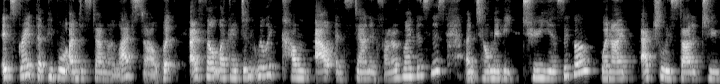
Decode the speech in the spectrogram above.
It's great that people understand my lifestyle, but I felt like I didn't really come out and stand in front of my business until maybe two years ago when I actually started to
